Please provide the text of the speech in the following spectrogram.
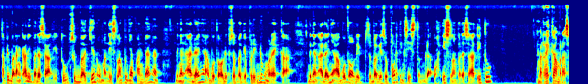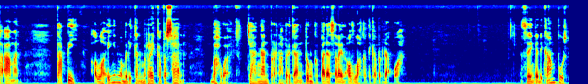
Tapi barangkali pada saat itu sebagian umat Islam punya pandangan dengan adanya Abu Talib sebagai pelindung mereka, dengan adanya Abu Talib sebagai supporting system dakwah Islam pada saat itu, mereka merasa aman. Tapi Allah ingin memberikan mereka pesan bahwa jangan pernah bergantung kepada selain Allah ketika berdakwah. Sehingga di kampus,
